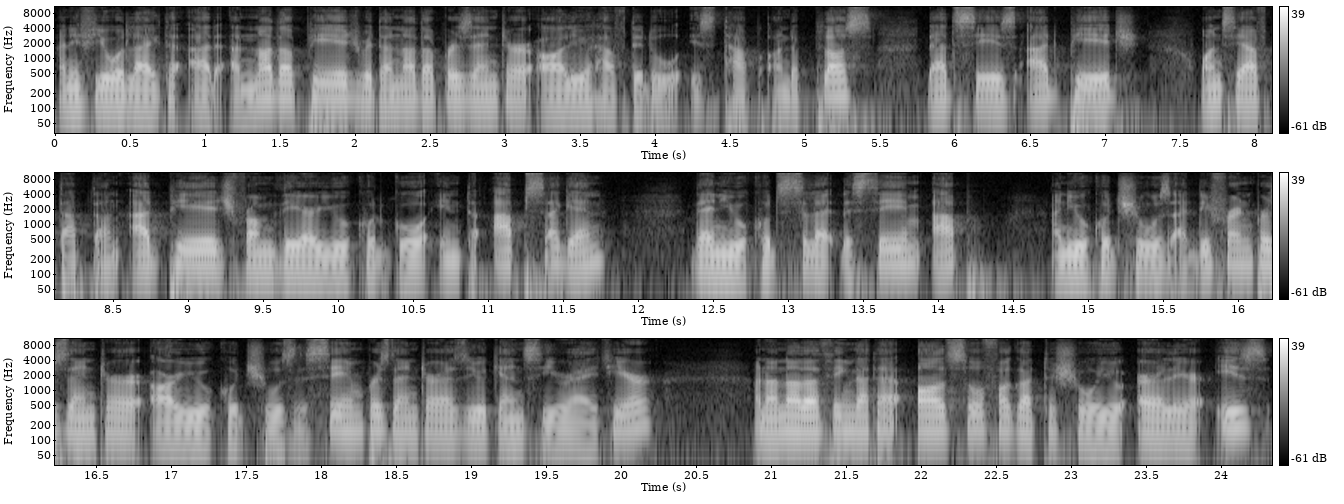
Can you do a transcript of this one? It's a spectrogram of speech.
and if you would like to add another page with another presenter all you have to do is tap on the plus that says add page. Once you have tapped on add page from there you could go into apps again. Then you could select the same app and you could choose a different presenter or you could choose the same presenter as you can see right here. And another thing that I also forgot to show you earlier is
